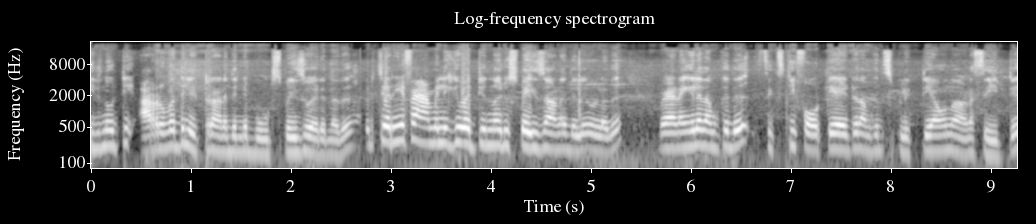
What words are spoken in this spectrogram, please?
ഇരുന്നൂറ്റി അറുപത് ലിറ്ററാണ് ഇതിന്റെ ബൂട്ട് സ്പേസ് വരുന്നത്. ഒരു ചെറിയ ഫാമിലിക്ക് പറ്റുന്ന ഒരു സ്പേസ് ആണ് ഇതിലുള്ളത് വേണമെങ്കിൽ നമുക്കിത് സിക്സ്റ്റി ഫോർട്ടി ആയിട്ട് നമുക്കിത് സ്പ്ലിറ്റ് ചെയ്യാവുന്നതാണ് സീറ്റ്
